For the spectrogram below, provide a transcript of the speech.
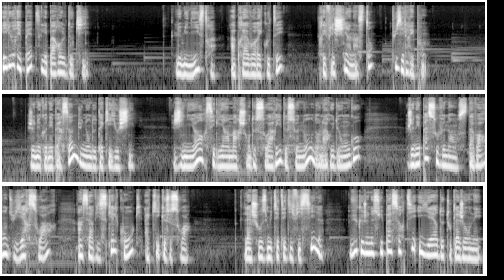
et lui répète les paroles d'Oki. Le ministre, après avoir écouté, réfléchit un instant, puis il répond. Je ne connais personne du nom de Takeyoshi. J'ignore s'il y a un marchand de soieries de ce nom dans la rue de Hongo. Je n'ai pas souvenance d'avoir rendu hier soir un service quelconque à qui que ce soit. La chose m'eût été difficile, vu que je ne suis pas sortie hier de toute la journée.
